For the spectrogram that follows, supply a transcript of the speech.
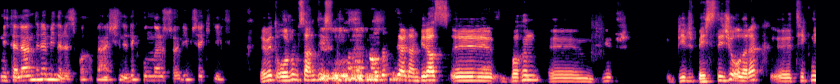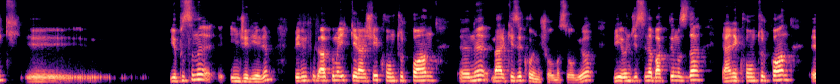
nitelendirebiliriz. Ben şimdilik bunları söyleyip çekileyim. Evet Orhun sen de kaldığımız yerden biraz e, Bach'ın e, bir, bir besteci olarak e, teknik e, yapısını inceleyelim. Benim tabii aklıma ilk gelen şey kontrpuan merkeze koymuş olması oluyor. Bir öncesine baktığımızda yani kontrpuan e,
